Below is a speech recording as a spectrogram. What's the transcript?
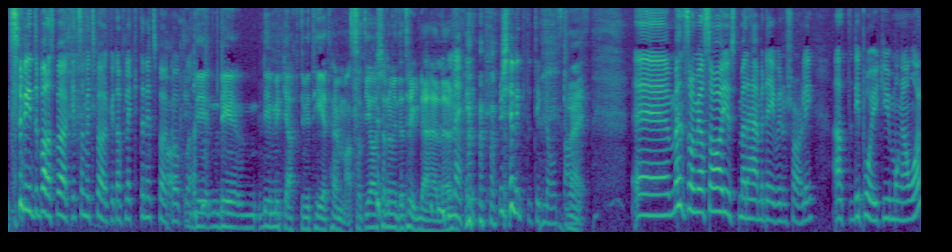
Så det är inte bara spöket som är ett spöke utan fläkten är ett spöke ja, också. det, det, det är mycket aktivitet hemma så att jag känner mig inte trygg där heller. Nej, du känner inte till någonstans. Nej. Eh, men som jag sa just med det här med David och Charlie. Att det pågick ju många år.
